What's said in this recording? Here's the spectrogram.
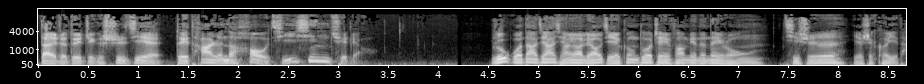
带着对这个世界、对他人的好奇心去聊。如果大家想要了解更多这方面的内容，其实也是可以的。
